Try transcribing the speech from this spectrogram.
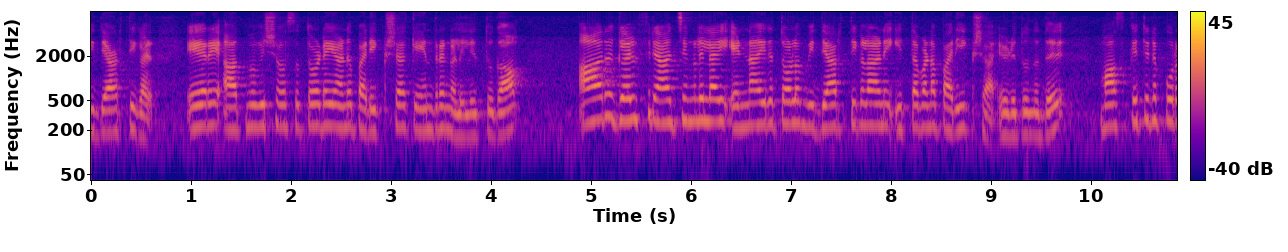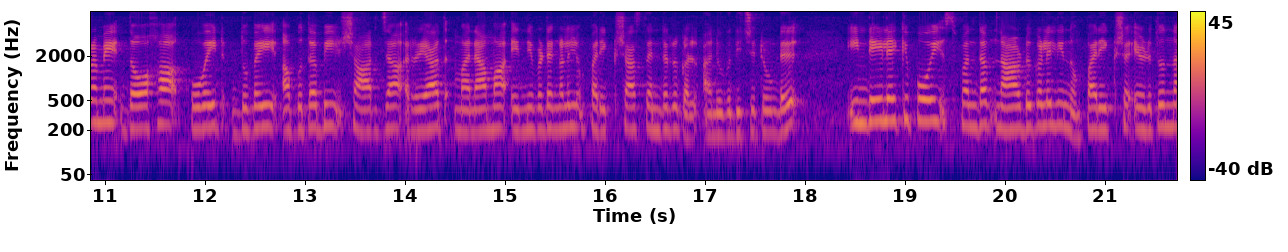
വിദ്യാർത്ഥികൾ ഏറെ ആത്മവിശ്വാസത്തോടെയാണ് പരീക്ഷാ കേന്ദ്രങ്ങളിലെത്തുക. ആറ് ഗൾഫ് രാജ്യങ്ങളിലായി എണ്ണായിരത്തോളം വിദ്യാർത്ഥികളാണ് ഇത്തവണ പരീക്ഷ എഴുതുന്നത്. മാസ്കറ്റിന് പുറമെ Doha Kuwait Dubai Abu Dhabi Sharjah Riyadh Manama എന്നിവിടങ്ങളിലും പരീക്ഷാ സെന്ററുകൾ അനുവദിച്ചിട്ടുണ്ട്. ഇന്ത്യയിലേക്ക് പോയി സ്വന്തം നാടുകളിൽ നിന്നും പരീക്ഷ എഴുതുന്ന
